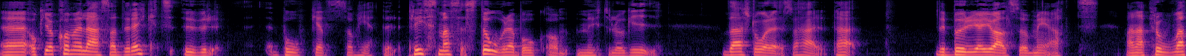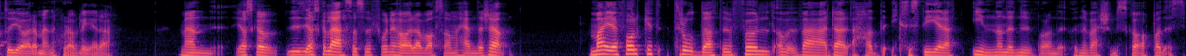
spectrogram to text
Eh, och jag kommer läsa direkt ur boken som heter Prismas stora bok om mytologi. Där står det så här. Det, här, det börjar ju alltså med att man har provat att göra människor av lera. Men jag ska, jag ska läsa så får ni höra vad som händer sen. Mayafolket trodde att en följd av världar hade existerat innan det nuvarande universum skapades.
